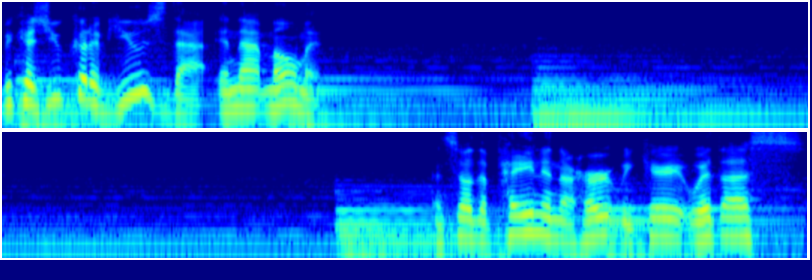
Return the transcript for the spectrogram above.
because you could have used that in that moment. And so the pain and the hurt, we carry it with us.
